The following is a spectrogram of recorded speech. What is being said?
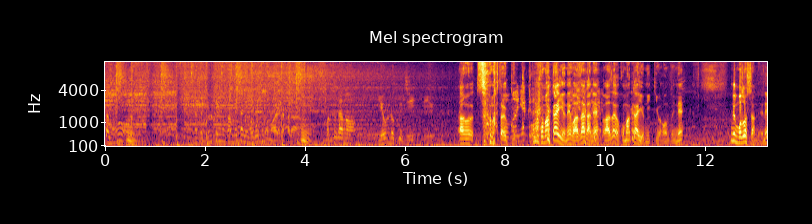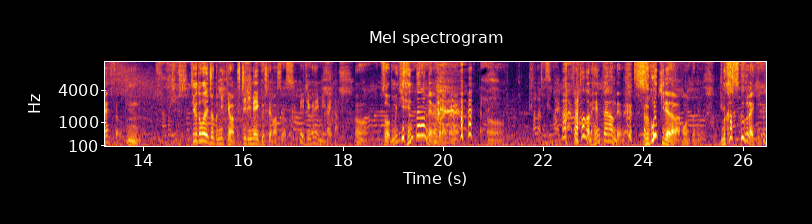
たのを、うん。なんか純正のガンメタに戻すのもあれだから、うん。マツダの 46G っていう。あのそうまた細かいよね。技がね。技が細かいよミッキーは。本当にねで戻したんだよね。う。ん。っていうところでちょっとミッキーはプチリメイクしてますよと。で自分で磨いたのうん、そうミキ変態なんだよねこれがね、うん、ただの変態。そうただの変態なんだよね。すごい綺麗だから本当に。ムカつくぐらい綺麗。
